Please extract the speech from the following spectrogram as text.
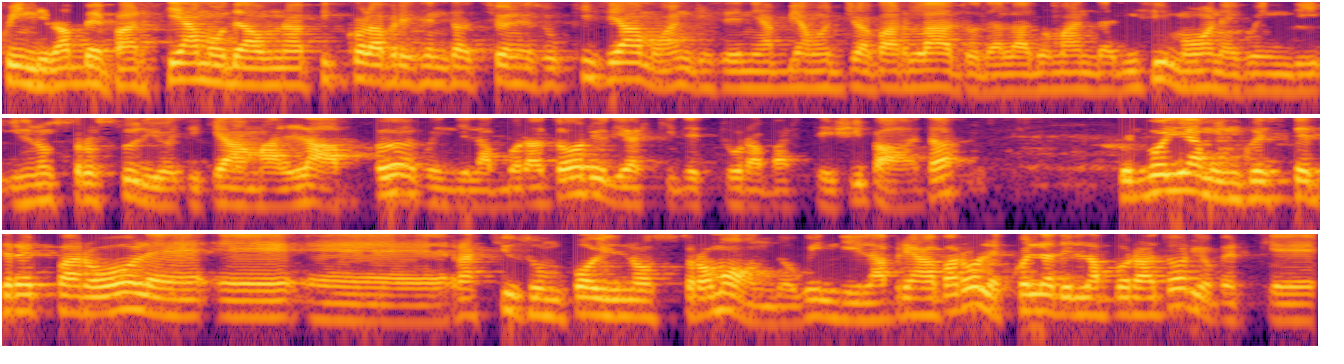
quindi vabbè, partiamo da una piccola presentazione su chi siamo, anche se ne abbiamo già parlato dalla domanda di Simone, quindi il nostro studio si chiama LAP, quindi Laboratorio di Architettura Partecipata. Se vogliamo in queste tre parole è, è racchiuso un po' il nostro mondo, quindi la prima parola è quella del laboratorio perché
